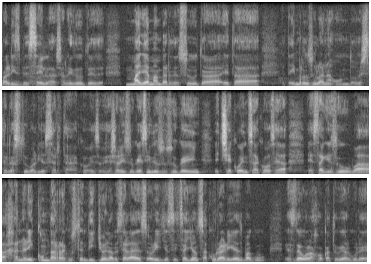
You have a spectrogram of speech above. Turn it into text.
baliz bezala, esan nahi dut, maila eman behar duzu, eta, eta, eta egin behar duzu lana ondo, beste leztu balio zertako, ez? Esan izuk, ezin duzu zuk egin etxeko entzako, ozea, ez dakizu, ba, janari kondarrak usten dituena bezala, ez? Hori ez zakurrari, ez? Ba, ez dugu jokatu behar gure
